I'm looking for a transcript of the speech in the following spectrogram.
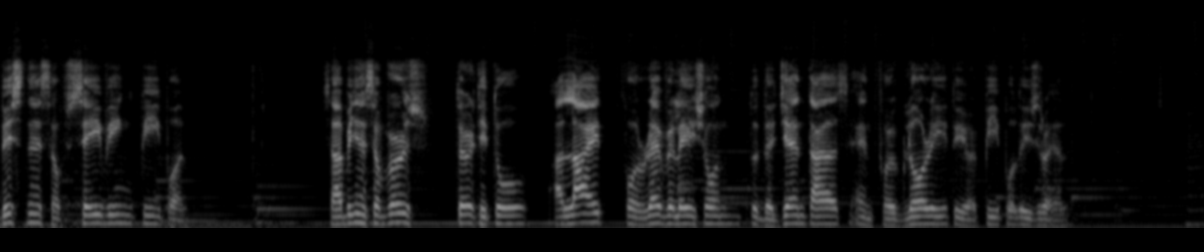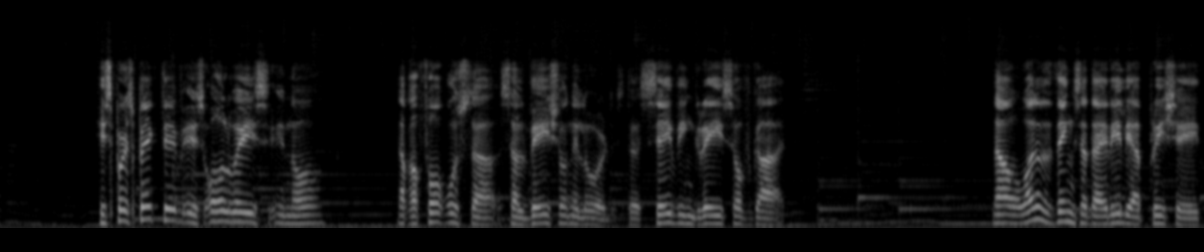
business of saving people. Sabi niya sa verse 32, a light for revelation to the Gentiles and for glory to your people Israel. His perspective is always, you know, nakafocus sa salvation ni Lord, the saving grace of God. Now, one of the things that I really appreciate,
